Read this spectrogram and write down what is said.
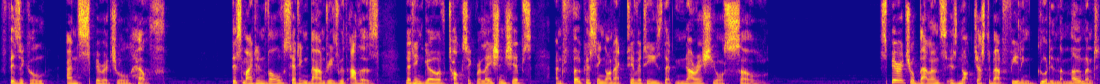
physical, and spiritual health. This might involve setting boundaries with others, letting go of toxic relationships, and focusing on activities that nourish your soul. Spiritual balance is not just about feeling good in the moment,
